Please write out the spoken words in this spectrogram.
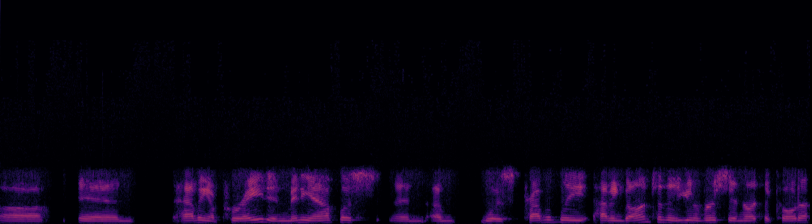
uh, and having a parade in Minneapolis, and um, was probably having gone to the University of North Dakota.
